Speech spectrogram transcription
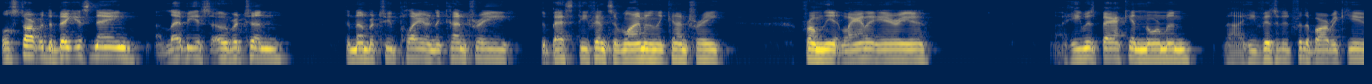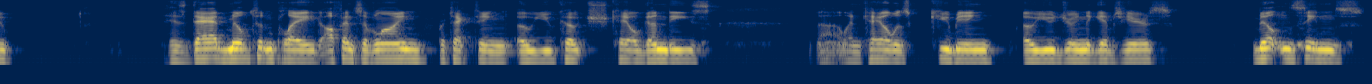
We'll start with the biggest name, Lebbeus Overton the number two player in the country, the best defensive lineman in the country from the Atlanta area. Uh, he was back in Norman. Uh, he visited for the barbecue. His dad, Milton, played offensive line, protecting OU coach Cale Gundy's uh, when Cale was QBing OU during the Gibbs years. Milton seems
